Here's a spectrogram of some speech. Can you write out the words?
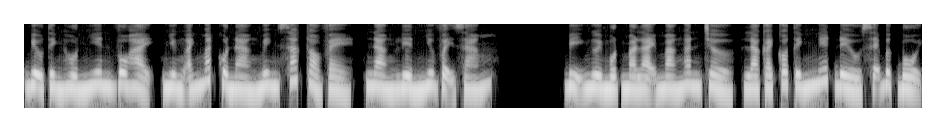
biểu tình hồn nhiên vô hại, nhưng ánh mắt của nàng minh xác tỏ vẻ, nàng liền như vậy dám. Bị người một mà lại mà ngăn trở, là cái có tính nết đều sẽ bực bội.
